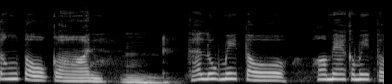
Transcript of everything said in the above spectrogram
ต้องโตก่อน อืมถ้าลูกไม่โต พ่อแม่ก็ไม่โต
